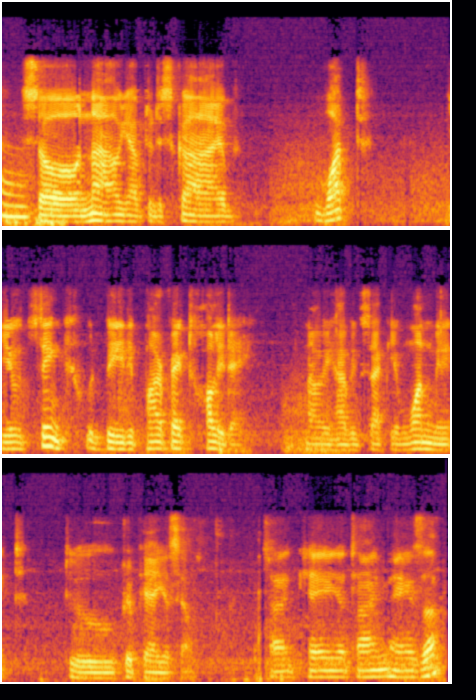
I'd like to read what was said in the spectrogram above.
Uh, So now you have to describe what you think would be the perfect holiday. Now you have exactly one minute to prepare yourself. Okay, your time is up.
